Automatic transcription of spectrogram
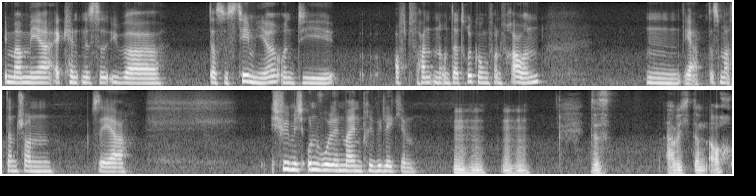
immer mehr Erkenntnisse über das System hier und die oft vorhandene Unterdrückung von Frauen. Mm, ja, das macht dann schon sehr. Ich fühle mich unwohl in meinen Privilegien. Mhm, mhm. Das habe ich dann auch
